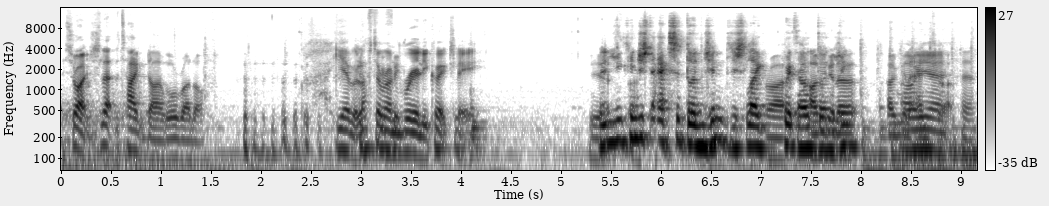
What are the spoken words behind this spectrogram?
It's right. Just let the tank die and we'll run off. Yeah, but we'll have to run really quickly. Yeah, you can fine. just exit dungeon, just like Right, quit out I'm dungeon. gonna, I'm gonna Oh, yeah. up here.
